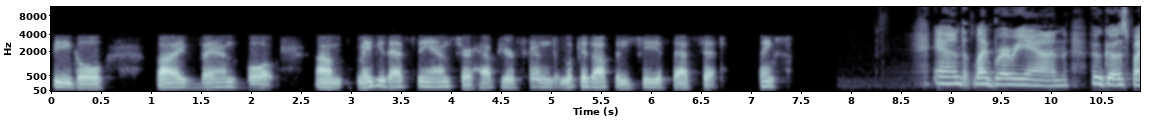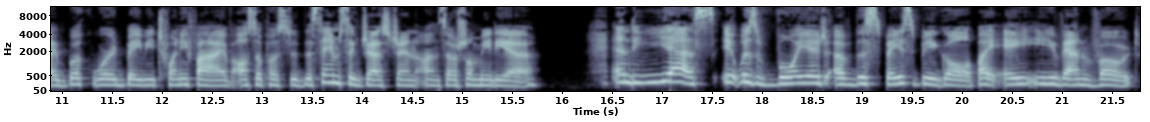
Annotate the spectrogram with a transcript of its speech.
Beagle by Van Vogt. Um, maybe that's the answer. Have your friend look it up and see if that's it. Thanks and Librarian, who goes by BookWordBaby25, also posted the same suggestion on social media. And yes, it was Voyage of the Space Beagle by A.E. Van Vogt.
